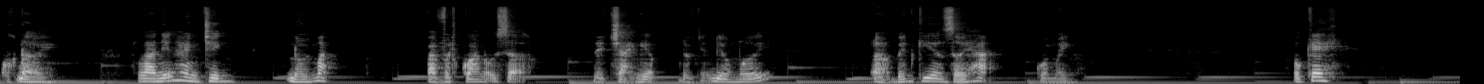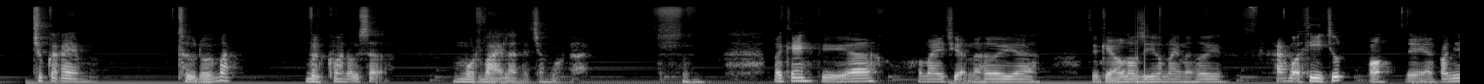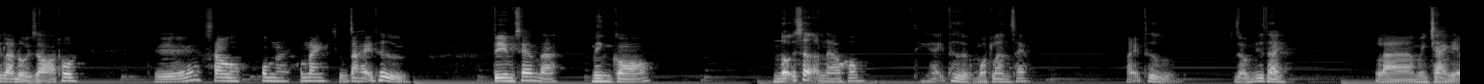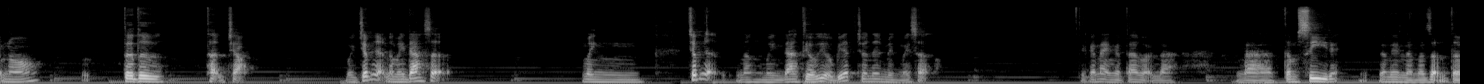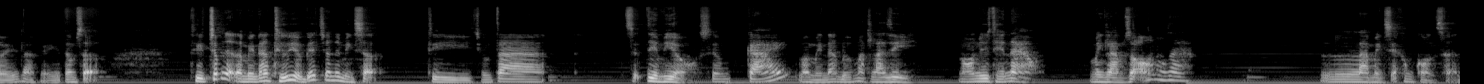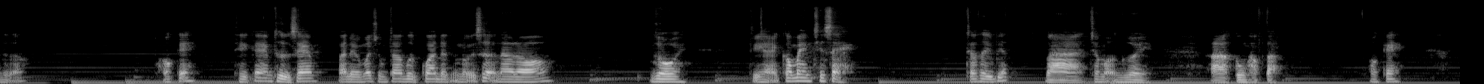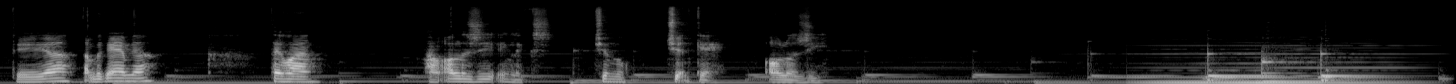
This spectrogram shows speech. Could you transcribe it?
cuộc đời, là những hành trình đối mặt và vượt qua nỗi sợ để trải nghiệm được những điều mới ở bên kia giới hạn của mình. Ok, chúc các em thử đối mặt, vượt qua nỗi sợ một vài lần ở trong cuộc đời. Ok thì uh, hôm nay chuyện là hơi uh, chuyện kéo logi hôm nay là hơi khác mọi khi chút oh, để coi như là đổi gió thôi. Thế sau hôm nay hôm nay chúng ta hãy thử tìm xem là mình có nỗi sợ nào không? Thì hãy thử một lần xem. Hãy thử giống như thầy là mình trải nghiệm nó từ từ thận trọng. Mình chấp nhận là mình đang sợ mình chấp nhận rằng mình đang thiếu hiểu biết cho nên mình mới sợ. Thì cái này người ta gọi là là tâm si đấy, cho nên là nó dẫn tới là cái tâm sợ. Thì chấp nhận là mình đang thiếu hiểu biết cho nên mình sợ, thì chúng ta sẽ tìm hiểu xem cái mà mình đang đối mặt là gì, nó như thế nào, mình làm rõ nó ra là mình sẽ không còn sợ nữa. Ok, thì các em thử xem, và nếu mà chúng ta vượt qua được nỗi sợ nào đó rồi thì hãy comment chia sẻ cho thầy biết và cho mọi người à, cùng học tập. Ok thì à, tạm biệt các em nhé. Thầy Hoàng Hoàng Ology English chuyên mục chuyện kể Ology.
